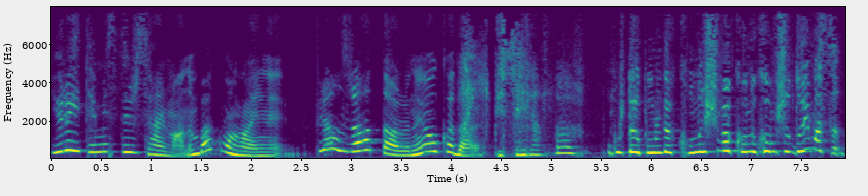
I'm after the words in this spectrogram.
yüreği temizdir Selma'nın bakma haline. Biraz rahat davranıyor o kadar. Güzel Allah. Burada burada konuşma konu komşu duymasın.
